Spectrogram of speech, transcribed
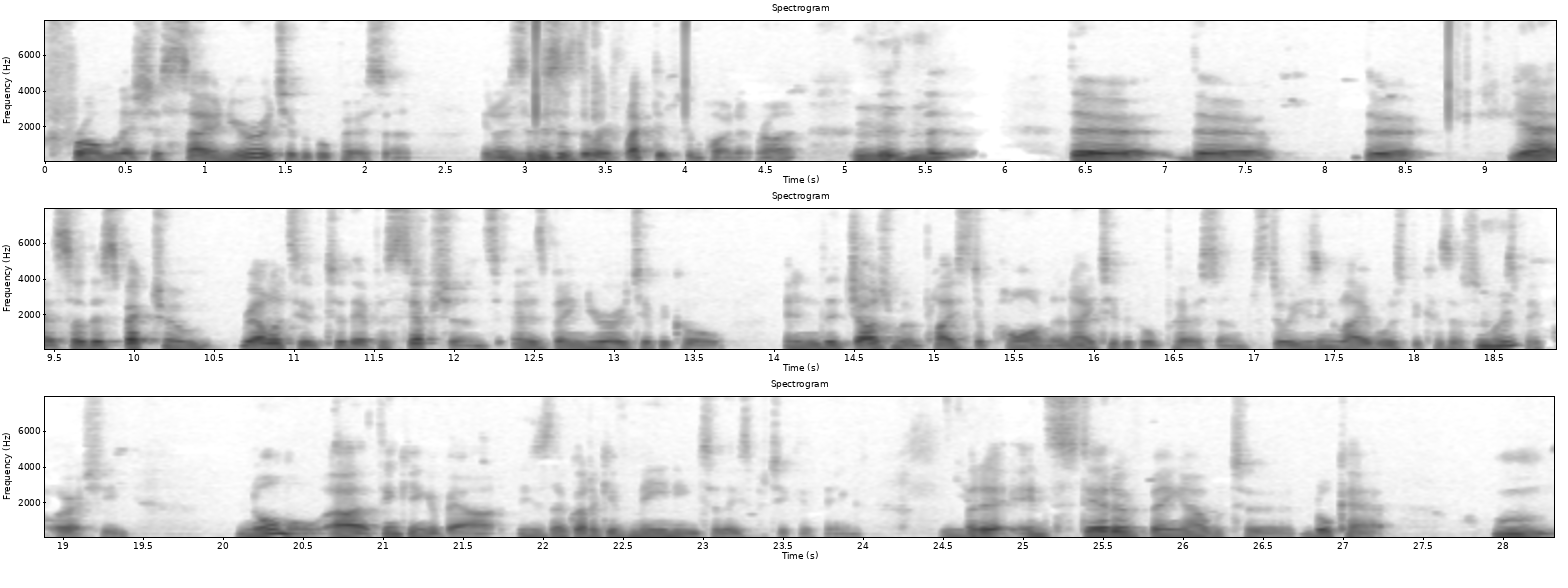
from, let's just say, a neurotypical person. You know, so this is the reflective component, right? Mhm. the, the, the, the, yeah, so the spectrum relative to their perceptions as being neurotypical and the judgment placed upon an atypical person, still using labels because that's what most people are actually normal, uh, thinking about is they've got to give meaning to these particular things. But it, instead of being able to look at, hmm,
